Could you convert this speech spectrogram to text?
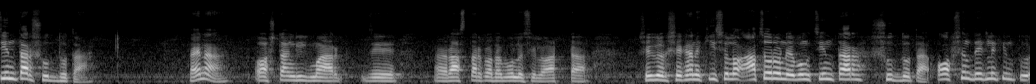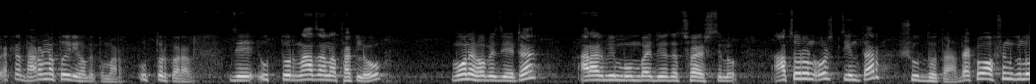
চিন্তার শুদ্ধতা। তাই না? অষ্টাঙ্গিক মার্গ, যে রাস্তার কথা বলেছিল আটটা। সেগুলো সেখানে কী ছিল? আচরণ এবং চিন্তার শুদ্ধতা। অপশন দেখলে কিন্তু একটা ধারণা তৈরি হবে তোমার, উত্তর করার। যে উত্তর না জানা থাকলেও মনে হবে যে এটা আর আরআরবি মুম্বাই দুই হাজার ছয় এসেছিল। আচরণ ও চিন্তার শুদ্ধতা। দেখো অপশনগুলো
